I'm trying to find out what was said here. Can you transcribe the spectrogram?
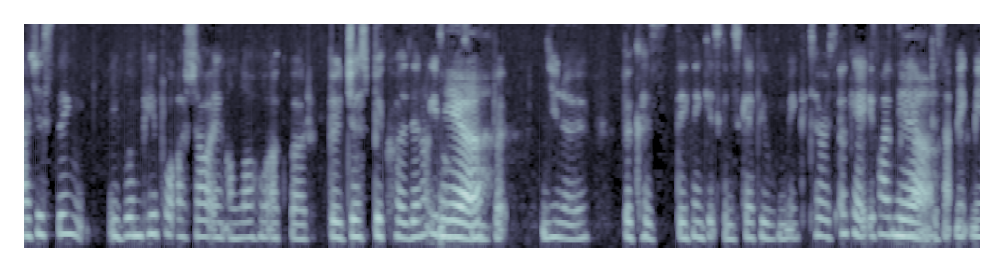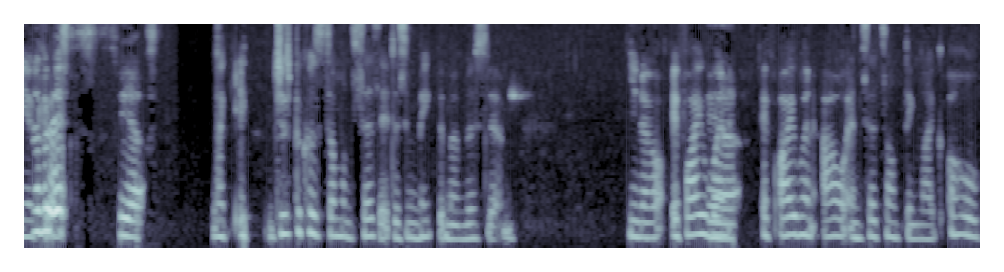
I just think when people are shouting Allahu Akbar, but just because they're not even Yeah. Muslim, but you know, because they think it's going to scare people and make terrorists. Okay, if I bring it Yeah. does that make me No, okay? but it's yeah, like it just because someone says it doesn't make them a Muslim. You know, if I went Yeah. if I went out and said something like, "Oh,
